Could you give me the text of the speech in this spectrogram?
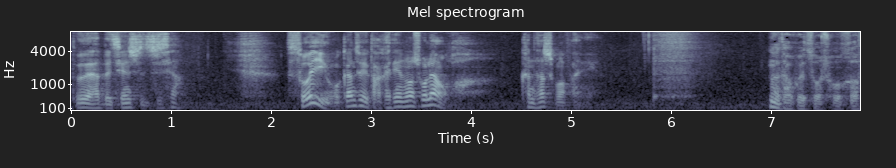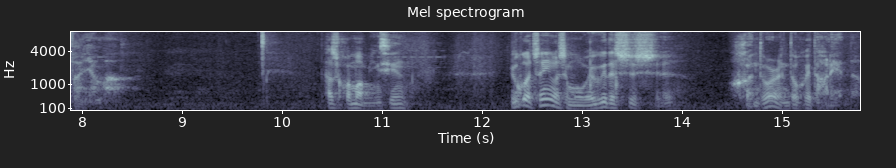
都在他的监视之下，所以我干脆打开天窗说亮话，看他什么反应。那他会做出何反应啊？他是环保明星，如果真有什么违规的事实，很多人都会打脸的。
